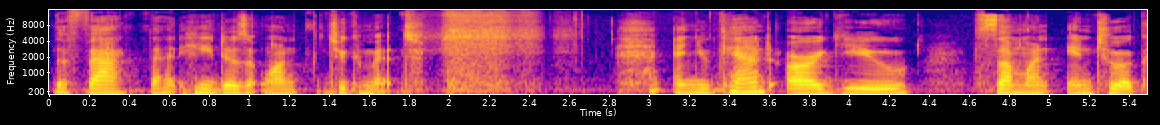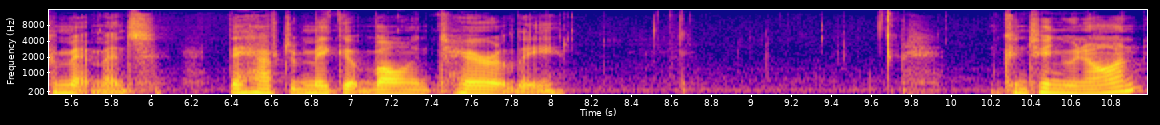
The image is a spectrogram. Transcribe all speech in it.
the fact that he doesn't want to commit. and you can't argue someone into a commitment, they have to make it voluntarily. Continuing on,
